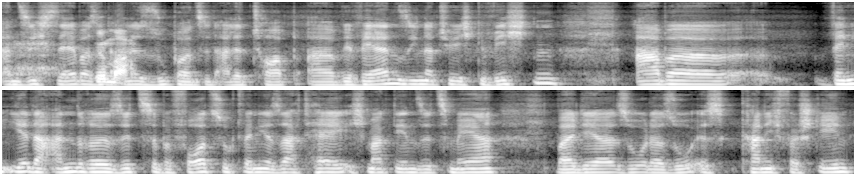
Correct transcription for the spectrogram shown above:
an sich selber sind alle super und sind alle top. Äh, wir werden sie natürlich gewichten, aber wenn ihr da andere Sitze bevorzugt, wenn ihr sagt, hey, ich mag den Sitz mehr, weil der so oder so ist, kann ich verstehen.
